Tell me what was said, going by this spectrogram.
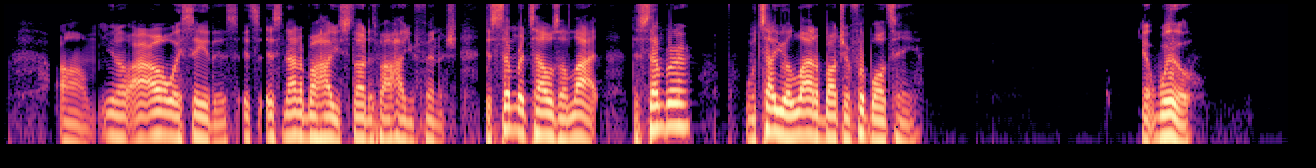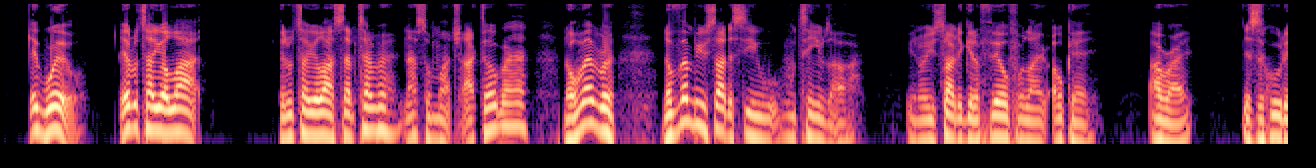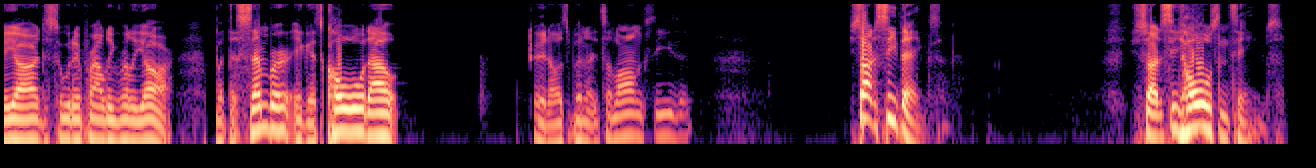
Um, you know, I always say this. It's it's not about how you start, it's about how you finish. December tells a lot. December will tell you a lot about your football team. It will. It will. It'll tell you a lot. It'll tell you a lot. September, not so much. October, November, November, you start to see who, who teams are. You know, you start to get a feel for like, okay, all right, this is who they are. This is who they probably really are. But December, it gets cold out. You know, it's been a, it's a long season. You start to see things. You start to see holes in teams.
